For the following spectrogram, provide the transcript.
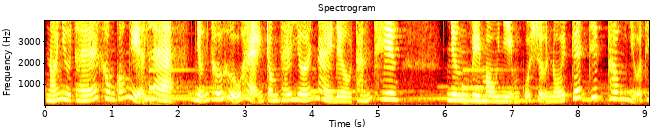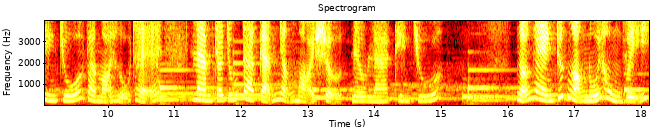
Nói như thế không có nghĩa là những thứ hữu hạn trong thế giới này đều thánh thiên nhưng vì màu nhiệm của sự nối kết thiết thân giữa thiên chúa và mọi hữu thể, làm cho chúng ta cảm nhận mọi sự đều là thiên chúa. Ngỡ ngàng trước ngọn núi hùng vĩ,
